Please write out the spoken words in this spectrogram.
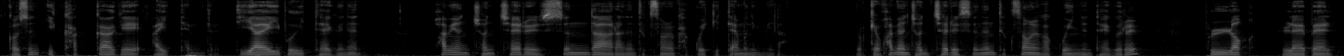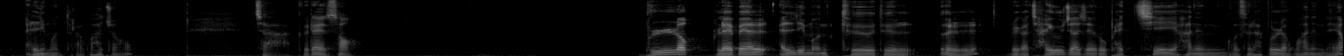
그것은 이 각각의 아이템들, div 태그는 화면 전체를 쓴다라는 특성을 갖고 있기 때문입니다. 이렇게 화면 전체를 쓰는 특성을 갖고 있는 태그를 block level element라고 하죠. 자, 그래서 block level element들을 우리가 자유자재로 배치하는 것을 해보려고 하는데요.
